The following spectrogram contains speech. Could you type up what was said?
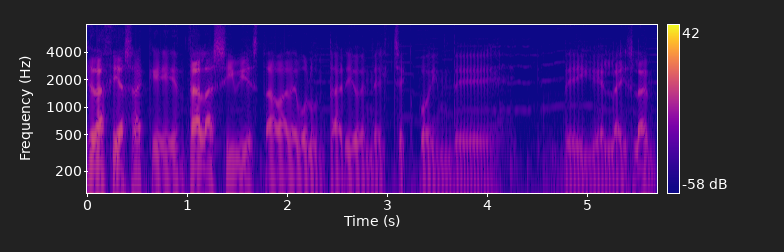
gracias a que Dallas Ibi estaba de voluntario en el checkpoint de, de Eagle Island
